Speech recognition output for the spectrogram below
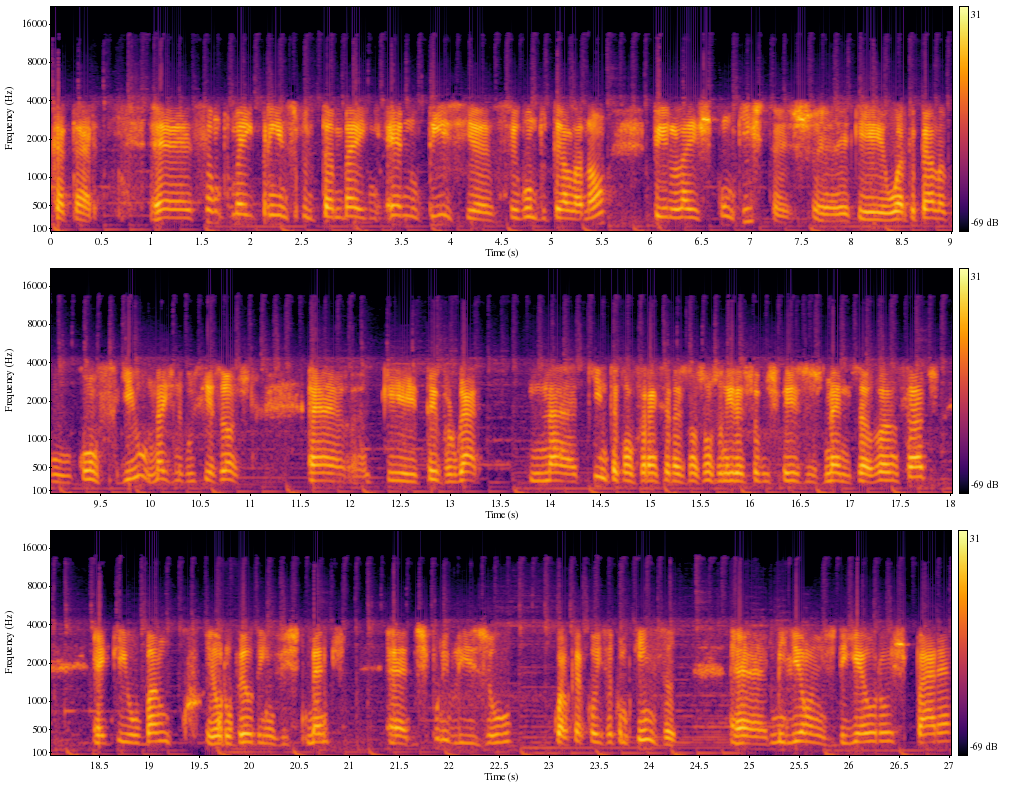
Catar. Eh, São Tomé e Príncipe também é notícia, segundo Telanon, pelas conquistas eh, que o arquipélago conseguiu nas negociações eh, que teve lugar na quinta Conferência das Nações Unidas sobre os países menos avançados, é que o Banco Europeu de Investimentos disponibilizou qualquer coisa como 15 eh, milhões de euros para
